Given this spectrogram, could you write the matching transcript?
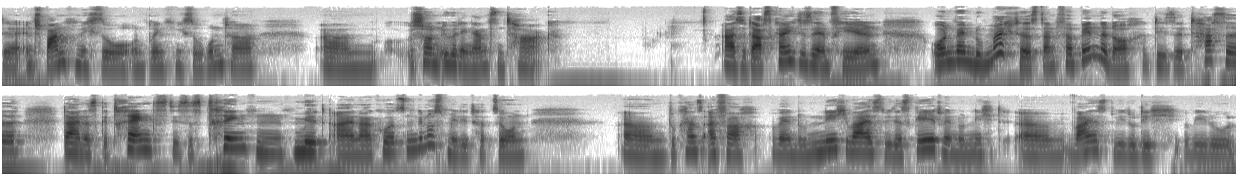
der entspannt mich so und bringt mich so runter ähm, schon über den ganzen Tag. Also das kann ich dir sehr empfehlen. Und wenn du möchtest, dann verbinde doch diese Tasse deines Getränks, dieses Trinken mit einer kurzen Genussmeditation. Ähm, du kannst einfach, wenn du nicht weißt, wie das geht, wenn du nicht ähm, weißt, wie du dich, wie du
